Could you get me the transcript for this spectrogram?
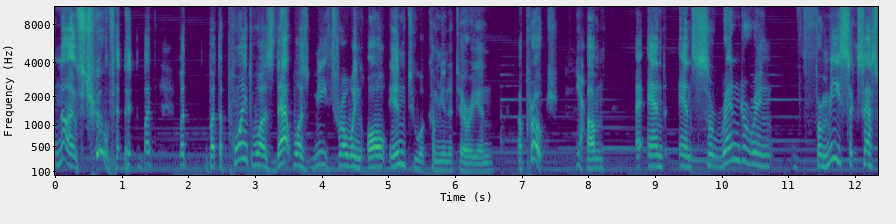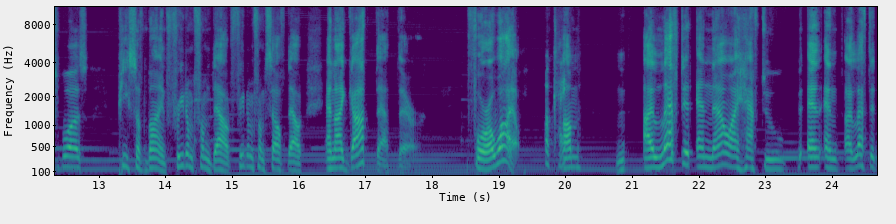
no, it was true, but but but the point was that was me throwing all into a communitarian approach. Yeah. Um, and and surrendering for me, success was peace of mind, freedom from doubt, freedom from self doubt. And I got that there for a while. Okay. Um, I left it and now I have to, and, and I left it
